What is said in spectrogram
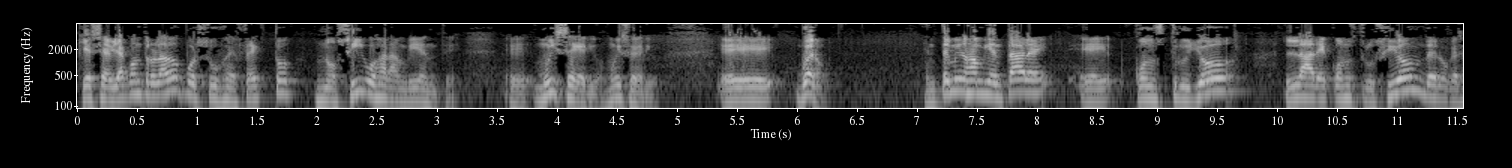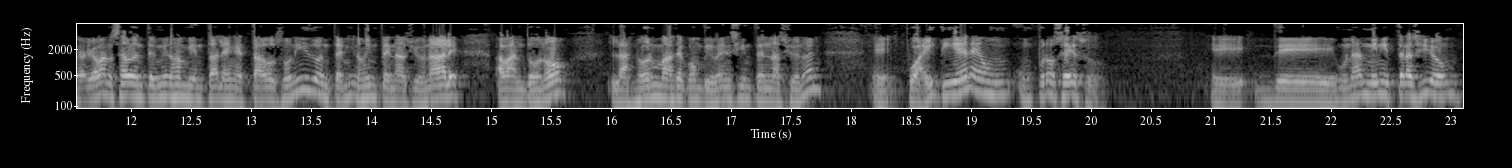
que se había controlado por sus efectos nocivos al ambiente. Eh, muy serios, muy serios. Eh, bueno, en términos ambientales, eh, construyó la deconstrucción de lo que se había avanzado en términos ambientales en Estados Unidos, en términos internacionales, abandonó las normas de convivencia internacional. Pues ahí tiene un, proceso de una administración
